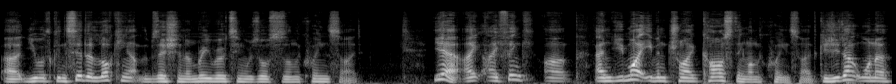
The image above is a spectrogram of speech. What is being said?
Uh, you would consider locking up the position and rerouting resources on the queen side. Yeah, I, I think, uh, and you might even try casting on the queen side because you don't want to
